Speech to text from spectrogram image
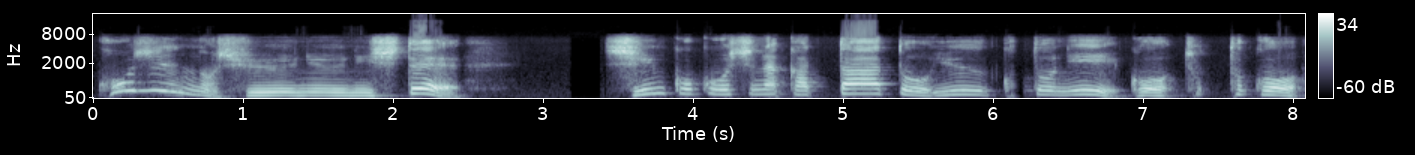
個人の収入にして申告をしなかったということに、こう、ちょっとこ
